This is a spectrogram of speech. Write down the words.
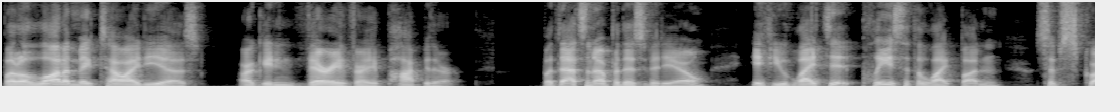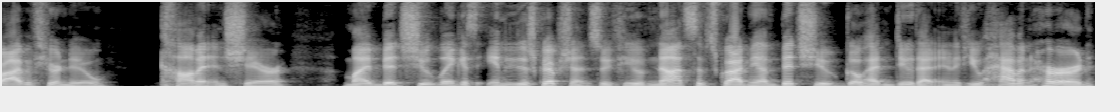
but a lot of MGTOW ideas are getting very, very popular. But that's enough for this video. If you liked it, please hit the like button, subscribe if you're new, comment and share. My BitChute link is in the description, so if you have not subscribed me on BitChute, go ahead and do that. And if you haven't heard,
